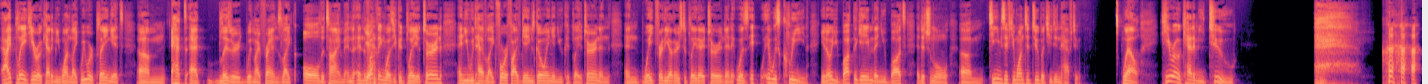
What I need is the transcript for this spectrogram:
I played Hero Academy one like we were playing it um, at at Blizzard with my friends like all the time, and and the Yeah. fun thing was you could play a turn and you would have like four or five games going, and you could play a turn and and wait for the others to play their turn, and it was it it was clean. You know, you bought the game, then you bought additional um, teams if you wanted to, but you didn't have to. Well, Hero Academy two.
